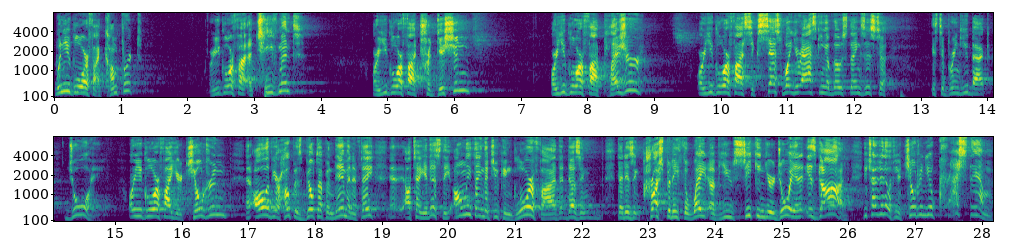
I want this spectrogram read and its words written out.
when you glorify comfort, or you glorify achievement, or you glorify tradition, or you glorify pleasure, or you glorify success, what you're asking of those things is to, is to bring you back joy. Or you glorify your children, and all of your hope is built up in them. And if they, eh, I'll tell you this, the only thing that you can glorify that doesn't, that isn't crushed beneath the weight of you seeking your joy in it is God. You try to do that with your children, you'll crush them.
